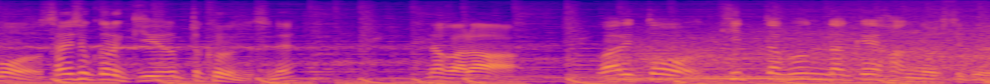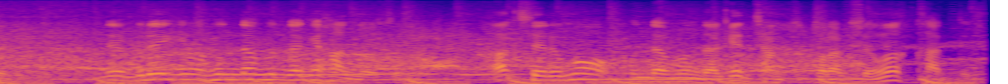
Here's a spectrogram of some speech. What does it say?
もう最初からギュッとくるんですね。だから割と切った分だけ反応してくれる。でブレーキも踏んだ分だけ反応する。アクセルも踏んだ分だけちゃんとトラクションがかかっている、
